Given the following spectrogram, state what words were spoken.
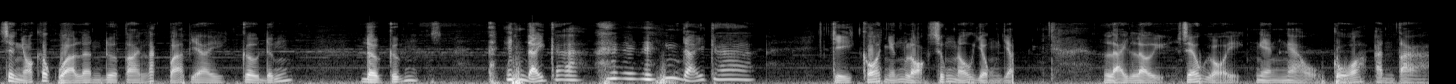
Sơn nhỏ khóc quạ lên đưa tay lắc bả vai, cơ đứng, đờ cứng. Đại ca, đại ca. Chỉ có những loạt súng nổ dồn dập, lại lời réo gọi nghẹn ngào của anh ta.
